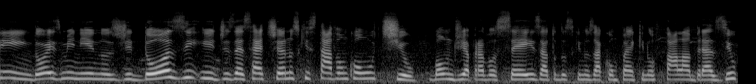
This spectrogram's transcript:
Sim, dois meninos de 12 e 17 anos que estavam com o tio. Bom dia para vocês, a todos que nos acompanham aqui no Fala Brasil.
